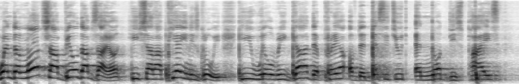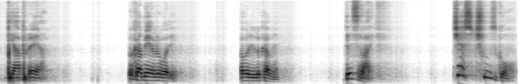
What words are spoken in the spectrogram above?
When the Lord shall build up Zion, he shall appear in his glory. He will regard the prayer of the destitute and not despise their prayer. Look at me, everybody. Everybody, look at me. This life, just choose God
